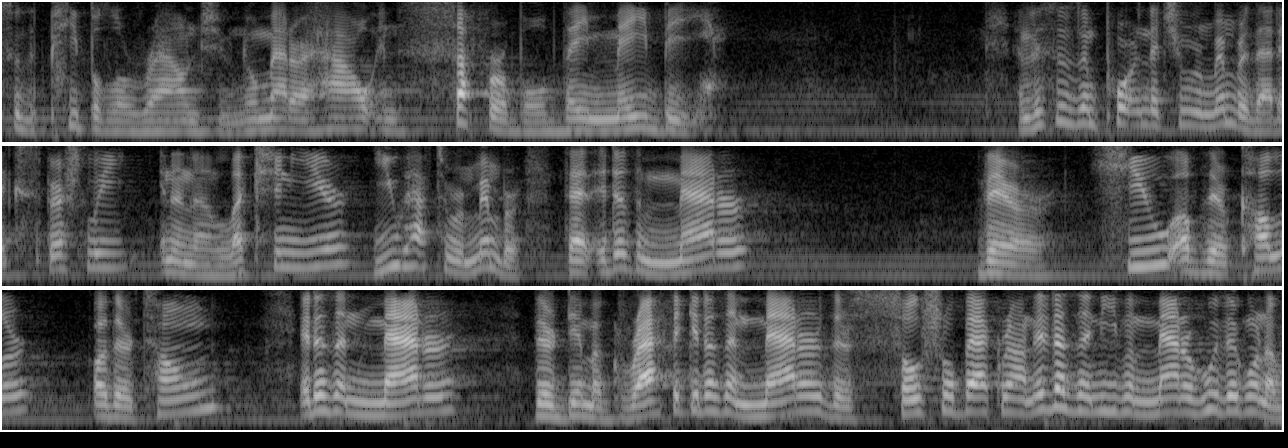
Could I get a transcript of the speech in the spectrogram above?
to the people around you, no matter how insufferable they may be. And this is important that you remember that, especially in an election year, you have to remember that it doesn't matter their hue of their color or their tone. It doesn't matter their demographic. It doesn't matter their social background. It doesn't even matter who they're going to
